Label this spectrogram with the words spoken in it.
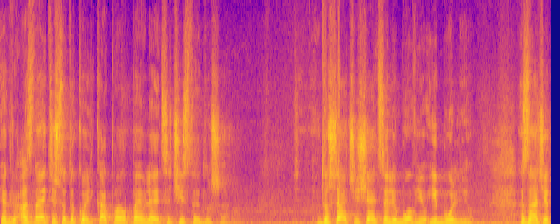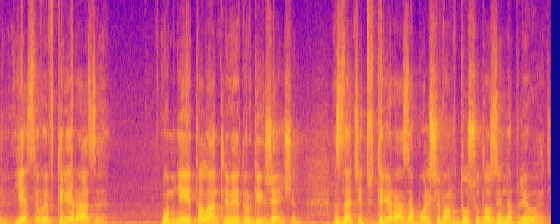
Я говорю, а знаете, что такое, как появляется чистая душа? Душа очищается любовью и болью. Значит, если вы в три раза умнее и талантливее других женщин, значит, в три раза больше вам в душу должны наплевать.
